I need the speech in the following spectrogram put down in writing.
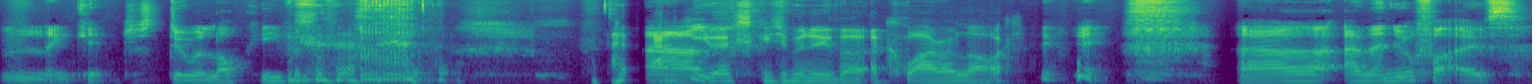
Link it, just do a lock even. After you execute a maneuver, acquire a lock. uh, and then your fives.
